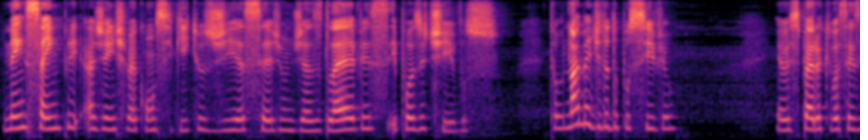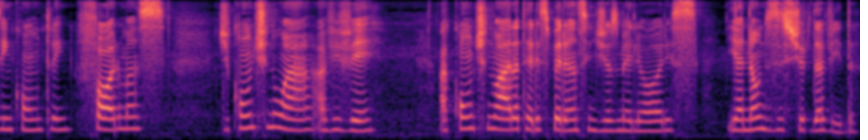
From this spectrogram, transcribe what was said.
Nem sempre a gente vai conseguir que os dias sejam dias leves e positivos. Então, na medida do possível, eu espero que vocês encontrem formas de continuar a viver, a continuar a ter esperança em dias melhores e a não desistir da vida.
